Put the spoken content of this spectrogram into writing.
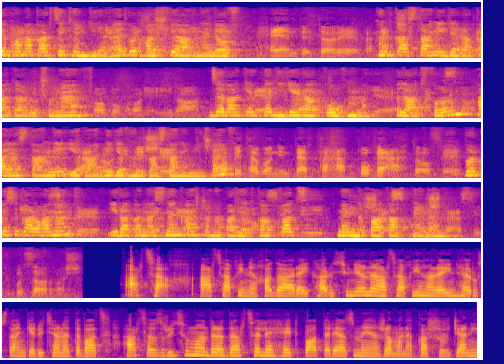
եւ համակարծիք են եղել, որ հաշվի առնելով Հնդկաստանի դերակատարությունը ձևակերպել երակողմ պլատֆորմ Հայաստանի, Իրանի եւ Հնդկաստանի միջև, որպեսզի կարողանանք իրականացնենք այս ճանապարհի հետ կապված մեր նպատակները։ Արցախ. Արցախի նախագահ Արայք Հարությունյանը Արցախի հանրային հերոստանգերությանը տված հարցազրույցում անդրադարձել է հետ պատերազմյան ժամանակաշրջանի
